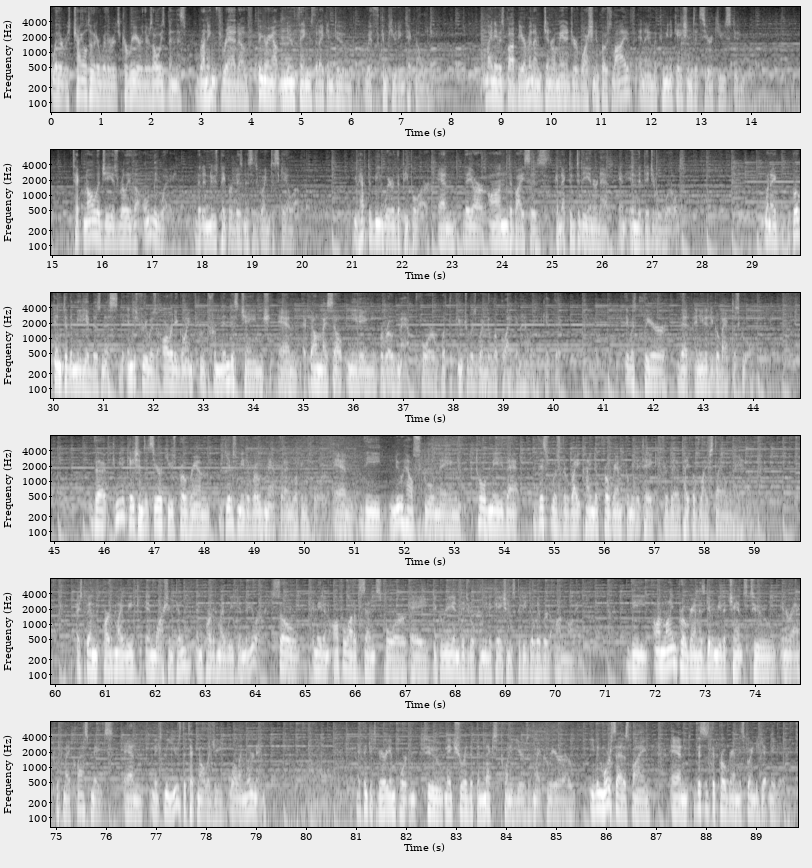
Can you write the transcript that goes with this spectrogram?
whether it was childhood or whether it's career, there's always been this running thread of figuring out new things that I can do with computing technology. My name is Bob Bierman. I'm General Manager of Washington Post Live, and I am a Communications at Syracuse student. Technology is really the only way that a newspaper business is going to scale up. You have to be where the people are, and they are on devices connected to the internet and in the digital world. When I broke into the media business, the industry was already going through tremendous change, and I found myself needing a roadmap for what the future was going to look like and how I could get there. It was clear that I needed to go back to school. The Communications at Syracuse program gives me the roadmap that I'm looking for, and the Newhouse School name told me that this was the right kind of program for me to take for the type of lifestyle that I have. I spend part of my week in Washington and part of my week in New York, so it made an awful lot of sense for a degree in digital communications to be delivered online. The online program has given me the chance to interact with my classmates and makes me use the technology while I'm learning. I think it's very important to make sure that the next 20 years of my career are even more satisfying, and this is the program that's going to get me there.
